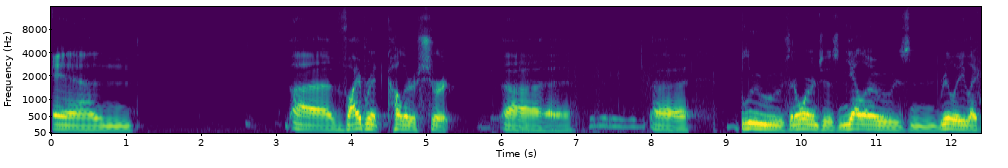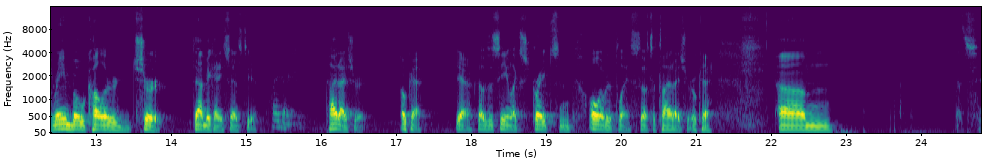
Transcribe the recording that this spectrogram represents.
and uh, vibrant color shirt. Uh, uh, blues and oranges and yellows and really like rainbow colored shirt. Does that make any sense to you? Tie dye shirt. Tie dye shirt. Okay. Yeah, because I was just seeing like stripes and all over the place. So it's a tie dye shirt. Okay. Um, let's see,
